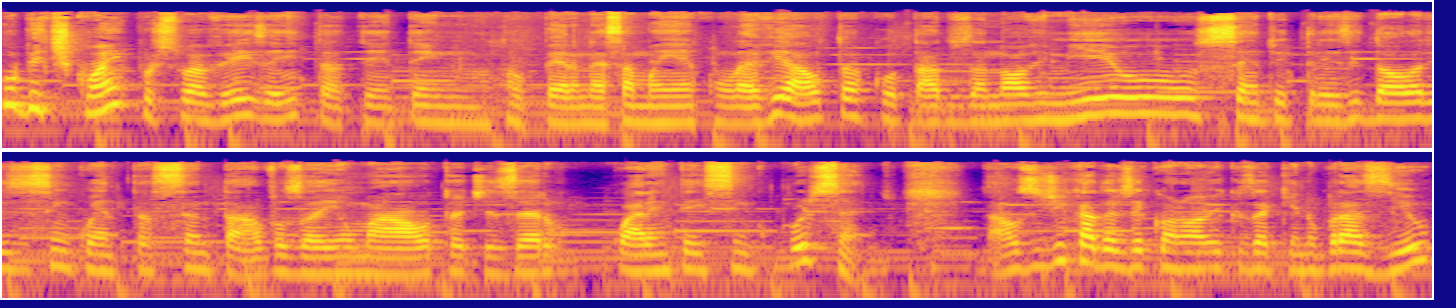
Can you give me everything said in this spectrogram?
O Bitcoin, por sua vez, aí tá, tem, tem, opera nessa manhã com leve alta, cotados a 9.113 dólares e 50 centavos, aí uma alta de 0,45%. Tá? Os indicadores econômicos aqui no Brasil,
